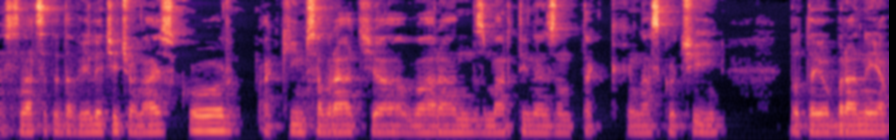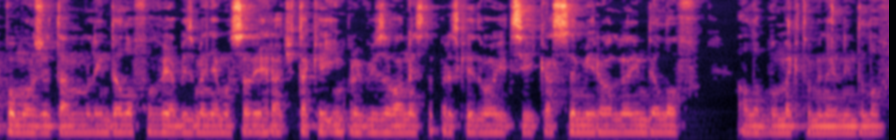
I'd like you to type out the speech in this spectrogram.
snad sa teda vylieči čo najskôr a kým sa vrátia Varan s Martinezom, tak naskočí do tej obrany a pomôže tam Lindelofovi, aby sme nemuseli hrať v takej improvizovanej stoperskej dvojici Casemiro, Lindelof alebo McTominay Lindelof.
